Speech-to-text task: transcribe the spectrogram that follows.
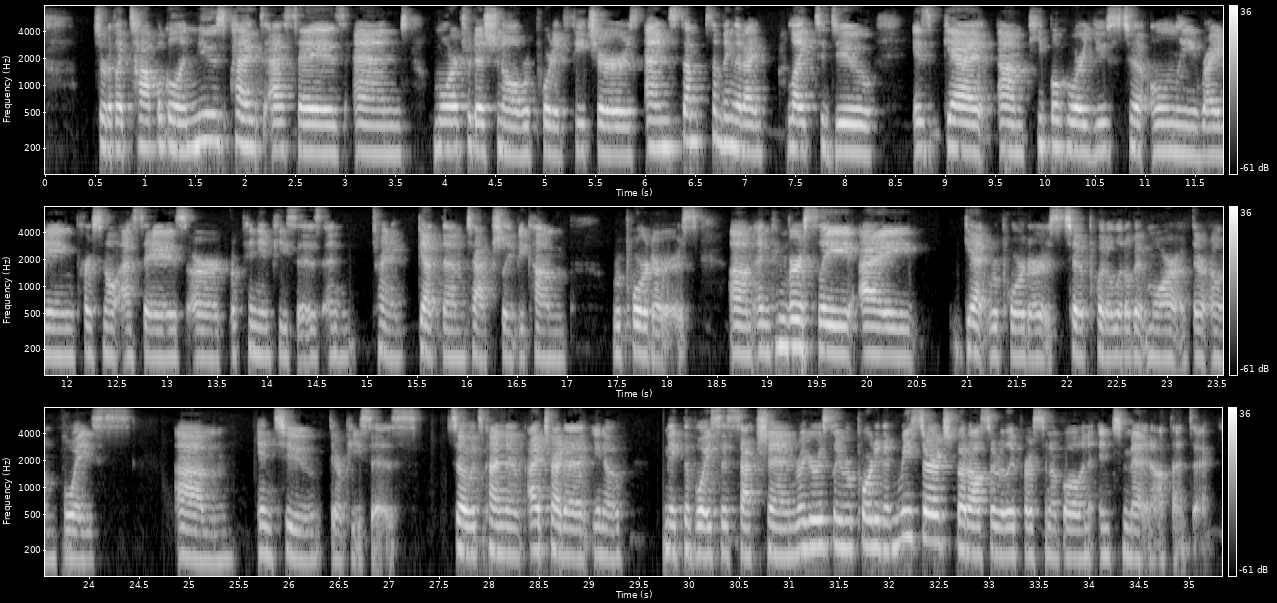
sort of like topical and news pegged essays, and more traditional reported features. And some, something that I like to do is get um, people who are used to only writing personal essays or opinion pieces and trying to get them to actually become reporters. Um, and conversely, I get reporters to put a little bit more of their own voice um, into their pieces. So it's kind of, I try to, you know, make the voices section rigorously reported and researched, but also really personable and intimate and authentic.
